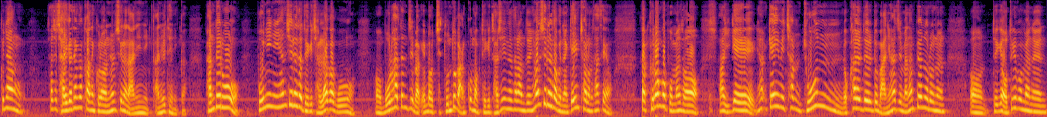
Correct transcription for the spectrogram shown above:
그냥 사실 자기가 생각하는 그런 현실은 아니니 아닐 테니까. 반대로 본인이 현실에서 되게 잘 나가고 어, 뭘 하든지 막, 막 지- 돈도 많고 막 되게 자신 있는 사람들은 현실에서 그냥 게임처럼 사세요. 그러니까 그런 거 보면서 아 이게 현- 게임이 참 좋은 역할들도 많이 하지만 한편으로는 어 되게 어떻게 보면은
